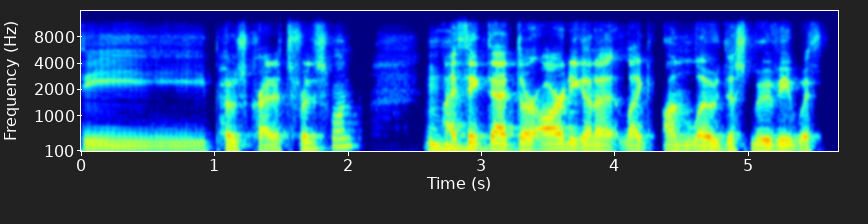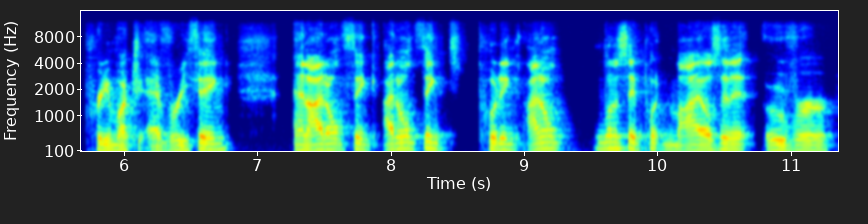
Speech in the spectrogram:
the post credits for this one. Mhm. I think that they're already gonna like unload this movie with pretty much everything. And I don't think I don't think putting I don't want to say putting Miles in it over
